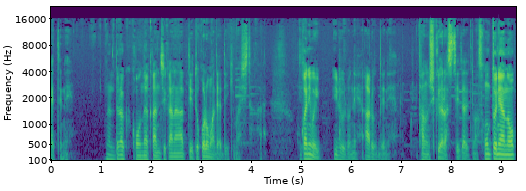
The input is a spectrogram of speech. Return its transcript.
えてねなんとなくこんな感じかなっていうところまではできました、はい、他にもいろいろねあるんでね楽しくやらせていただいてます本当にあの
